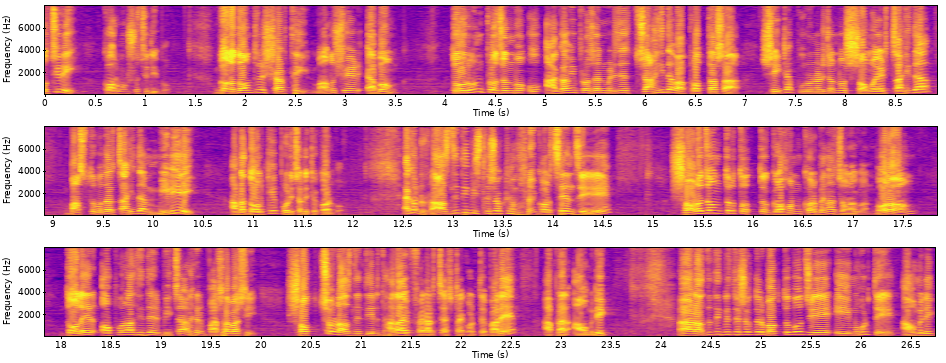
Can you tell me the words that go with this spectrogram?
অচিরেই কর্মসূচি দিব। গণতন্ত্রের স্বার্থেই মানুষের এবং তরুণ প্রজন্ম ও আগামী প্রজন্মের যে চাহিদা বা প্রত্যাশা, সেইটা পূরণের জন্য সময়ের চাহিদা, বাস্তবতার চাহিদা মিলিয়েই আমরা দলকে পরিচালিত করব। এখন রাজনীতি বিশ্লেষকরা মনে করছেন যে, ষড়যন্ত্র তত্ত্ব গ্রহণ করবে না জনগণ, বরং দলের অপরাধীদের বিচারের পাশাপাশি স্বচ্ছ রাজনীতির ধারায় ফেরার চেষ্টা করতে পারে আপনার আওয়ামী লীগ। রাজনৈতিক বিশ্লেষকদের বক্তব্য যে, এই মুহূর্তে আওয়ামী লীগ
